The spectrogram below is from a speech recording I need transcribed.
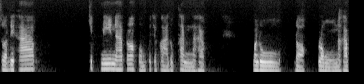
สวัสดีครับ คลิปนี้นะครับเนาะผมก็จะพาทุกท่านนะครับ มาดูดอกปลงนะครับ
